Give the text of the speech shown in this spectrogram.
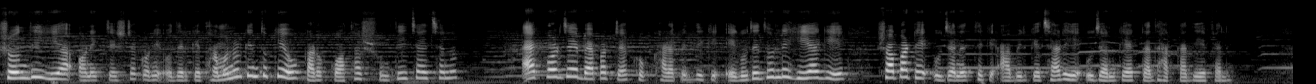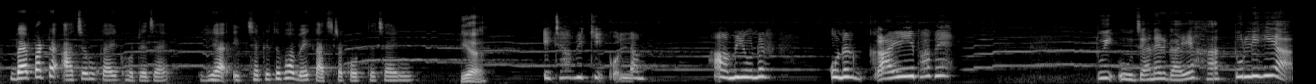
সন্ধি হিয়া অনেক চেষ্টা করে ওদেরকে থামানোর কিন্তু কেউ কারও কথা শুনতেই চাইছে না। এক পর্যায়ে ব্যাপারটা খুব খারাপের দিকে এগোতে ধরলে হিয়া গিয়ে সপাটে উজানের থেকে আবিরকে ছাড়িয়ে উজানকে একটা ধাক্কা দিয়ে ফেলে। ব্যাপারটা আচমকাই ঘটে যায়। হিয়া ইচ্ছাকৃতভাবে কাজটা করতে চায়নি। হিয়া। এটা আমি কি করলাম? আমি ওনার ওনার গায়ে এভাবে তুই উজানের গায়ে হাত তুললি হিয়া?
